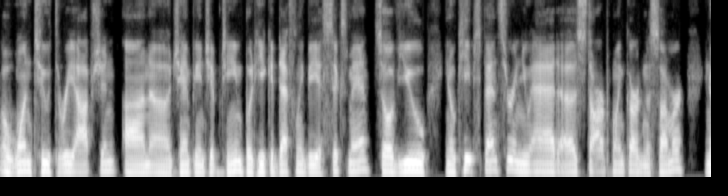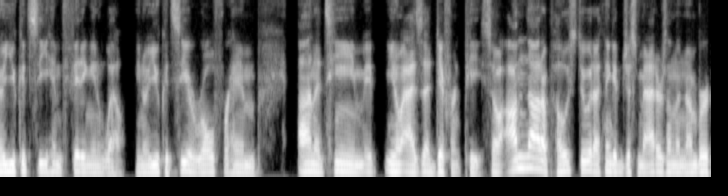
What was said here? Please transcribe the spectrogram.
a one, two, three option on a championship team, but he could definitely be a six man. So if you, you know, keep Spencer and you add a star point guard in the summer, you know, you could see him fitting in well. You know, you could see a role for him on a team, it, you know, as a different piece. So I'm not opposed to it. I think it just matters on the number.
